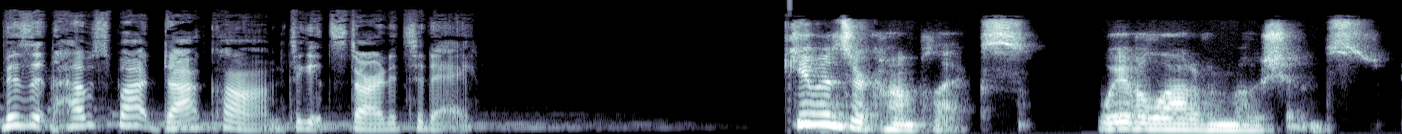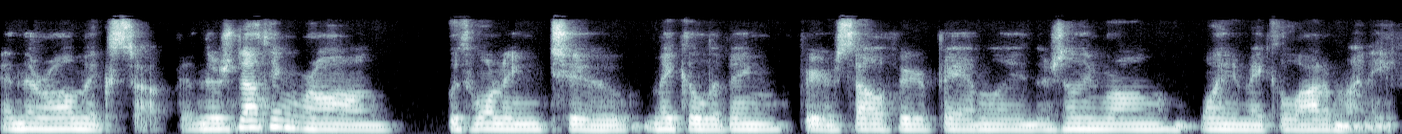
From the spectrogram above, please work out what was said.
Visit HubSpot.com to get started today. Humans are complex. We have a lot of emotions, and they're all mixed up. And there's nothing wrong with wanting to make a living for yourself or your family, and there's nothing wrong wanting to make a lot of money.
